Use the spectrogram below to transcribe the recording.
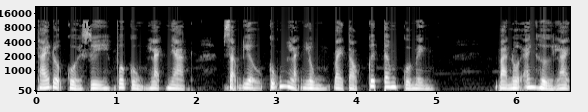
Thái độ của Duy vô cùng lạnh nhạt, giọng điệu cũng lạnh lùng bày tỏ quyết tâm của mình. Bà nội anh hử lạnh,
